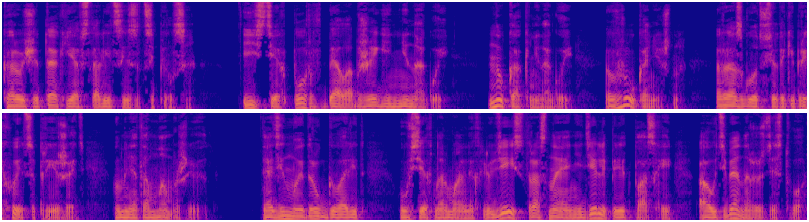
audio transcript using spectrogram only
Короче, так я в столице и зацепился. И с тех пор в Белобжеге ни ногой. Ну как ни ногой? Вру, конечно. Раз в год все таки приходится приезжать. У меня там мама живет. Один мой друг говорит: "У всех нормальных людей страстная неделя перед Пасхой, а у тебя на Рождество".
